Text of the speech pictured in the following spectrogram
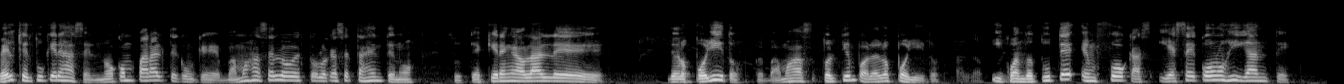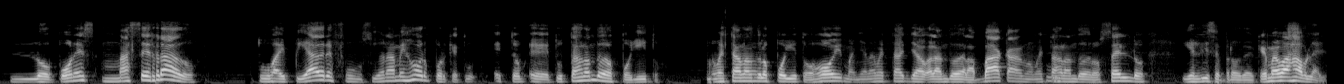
ver qué tú quieres hacer, no compararte con que vamos a hacerlo esto lo que hace esta gente, no. Si ustedes quieren hablar de, de los pollitos, pues vamos a todo el tiempo a hablar de los pollitos. Y cuando tú te enfocas y ese cono gigante lo pones más cerrado, tu IP address funciona mejor porque tú, esto, eh, tú estás hablando de los pollitos. No me estás hablando de los pollitos hoy, mañana me estás ya hablando de las vacas, no me estás Mm. hablando de los cerdos. Y él dice, pero ¿de qué me vas a hablar?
